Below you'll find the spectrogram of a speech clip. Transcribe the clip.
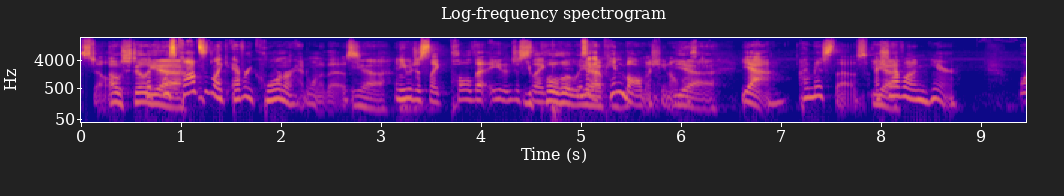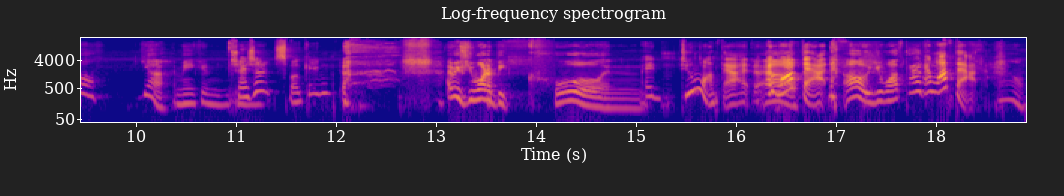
still. Oh, still, Like, yeah. Wisconsin, like every corner had one of those. Yeah. And you would just like pull that, you know, just You like pull the- it was like a pinball machine almost. Yeah. Yeah. I miss those. I should have one in here. Well, yeah. I mean, you can. Should I start smoking? I mean, if you want to be cool and. I do want that. I Oh. want that. Oh, you want that? I want that. Oh.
